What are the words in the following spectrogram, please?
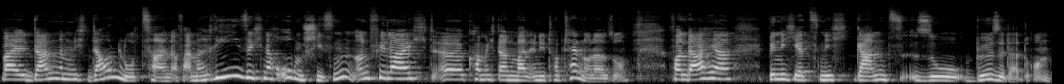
weil dann nämlich Downloadzahlen auf einmal riesig nach oben schießen und vielleicht äh, komme ich dann mal in die Top 10 oder so. Von daher bin ich jetzt nicht ganz so böse darum.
